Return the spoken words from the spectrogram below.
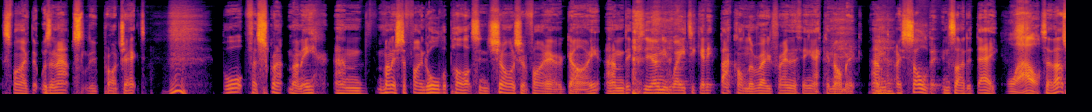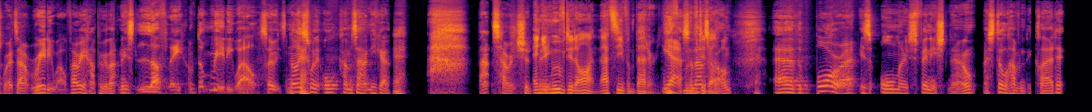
X5 that was an absolute project. Mm. Bought for scrap money and managed to find all the parts in charge of via a guy, and it's the only way to get it back on the road for anything economic. And I sold it inside a day. Wow. So that's worked out really well. Very happy with that. And it's lovely. I've done really well. So it's nice Okay. when it all comes out and you go, Yeah. That's how it should And be. And you moved it on. That's even better. You yeah, so that's gone. Uh, the Bora is almost finished now. I still haven't declared it.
